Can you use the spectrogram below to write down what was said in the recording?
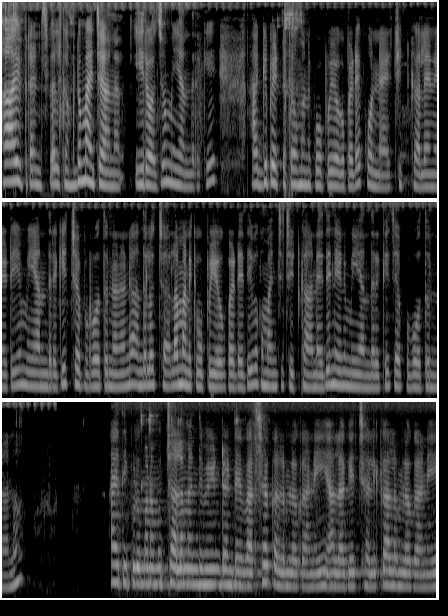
Hi friends welcome to my channel. ఈరోజు మీ అందరికీ అగ్గిపెట్టెతో మనకు ఉపయోగపడే కొన్ని చిట్కాలు అనేటివి మీ అందరికీ చెప్పబోతున్నానండి. అందులో చాలా మనకి ఉపయోగపడేది ఒక మంచి చిట్కా అనేది నేను మీ అందరికీ చెప్పబోతున్నాను. అయితే ఇప్పుడు మనము చాలామంది ఏంటంటే వర్షాకాలంలో కానీ అలాగే చలికాలంలో కానీ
